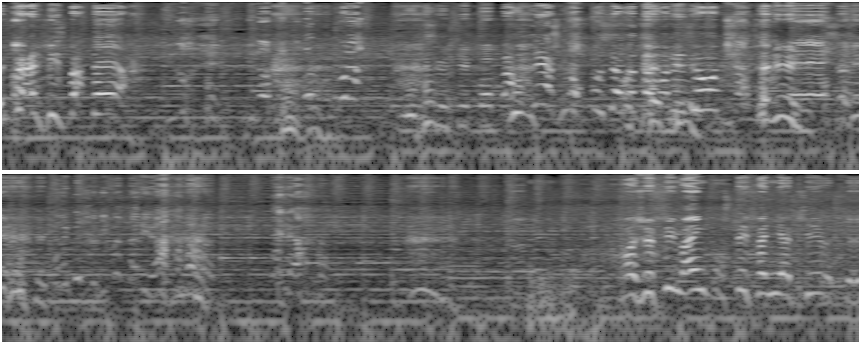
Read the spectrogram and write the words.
Le père et le fils par terre Je sais pas je me reposais en attendant les autres Salut Salut. Moi je filme rien que pour Stéphanie à pied parce que.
